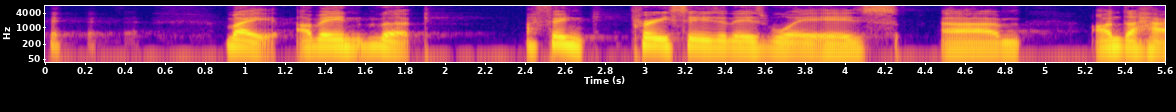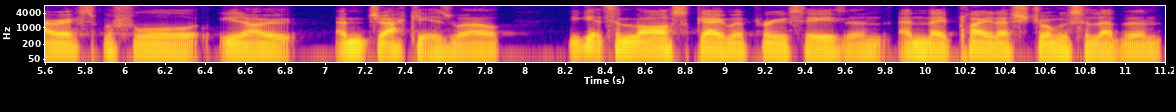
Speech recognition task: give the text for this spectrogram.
Mate, I mean, look, I think pre-season is what it is. Um, under Harris before, you know, and Jackett as well, you get to last game of pre-season and they play their strongest 11.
